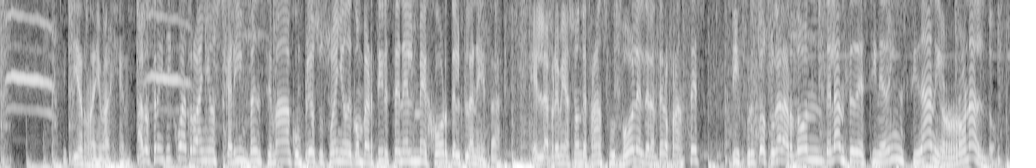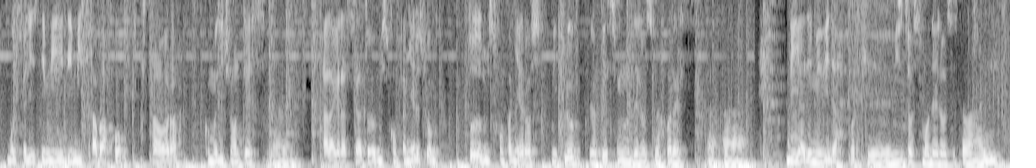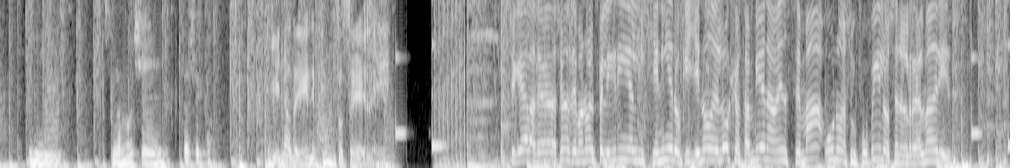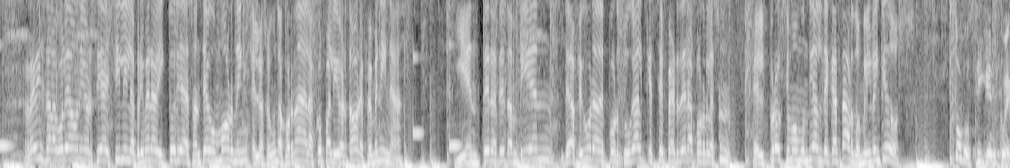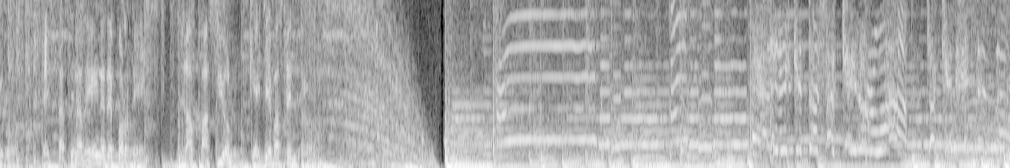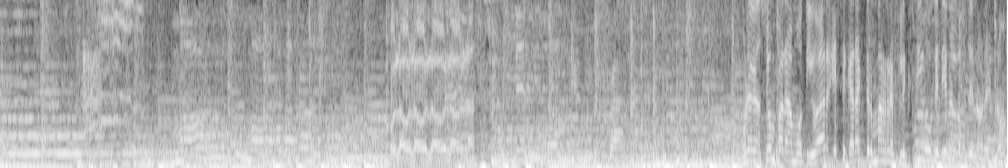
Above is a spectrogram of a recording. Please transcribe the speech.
Qué tierna imagen. A los 34 años, Karim Benzema cumplió su sueño de convertirse en el mejor del planeta. En la premiación de France Football, el delantero francés disfrutó su galardón delante de Zinedine Zidane y Ronaldo. muy feliz de mi, de mi trabajo hasta ahora. Como he dicho antes, eh, dar las gracias a todos mis compañeros, todos mis compañeros, mi club. Creo que es uno de los mejores días de mi vida porque mis dos modelos estaban ahí y es una noche perfecta. Y en ADN.cl. Chequea las declaraciones de Manuel Pellegrini, el ingeniero que llenó de elogios también a Benzema, uno de sus pupilos en el Real Madrid. Revisa la goleada de Universidad de Chile y la primera victoria de Santiago Morning en la segunda jornada de la Copa Libertadores Femenina. Y entérate también de la figura de Portugal que se perderá por relación el próximo Mundial de Qatar 2022. Todo sigue en juego. Estás en ADN Deportes. La pasión que llevas dentro. Canción para motivar ese carácter más reflexivo que tienen los tenores, ¿no?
